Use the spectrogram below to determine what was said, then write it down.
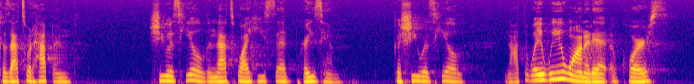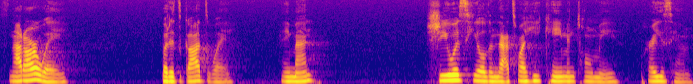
Because that's what happened. She was healed, and that's why he said, Praise him, because she was healed. Not the way we wanted it, of course. It's not our way but it's God's way. Amen? She was healed, and that's why he came and told me, Praise him.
